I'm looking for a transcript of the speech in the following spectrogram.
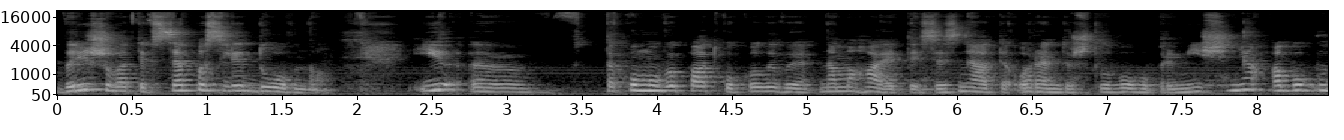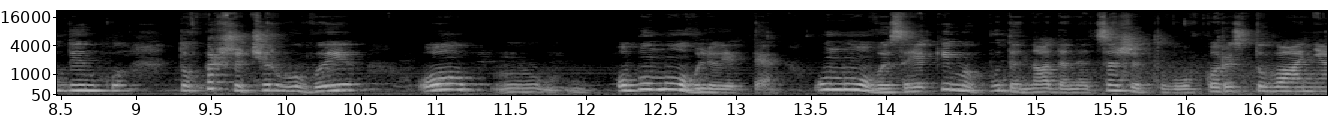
вирішувати все послідовно. І е, такому випадку, коли ви намагаєтеся зняти оренду житлового приміщення або будинку, то в першу чергу ви обумовлюєте умови, за якими буде надане це житло в користування.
